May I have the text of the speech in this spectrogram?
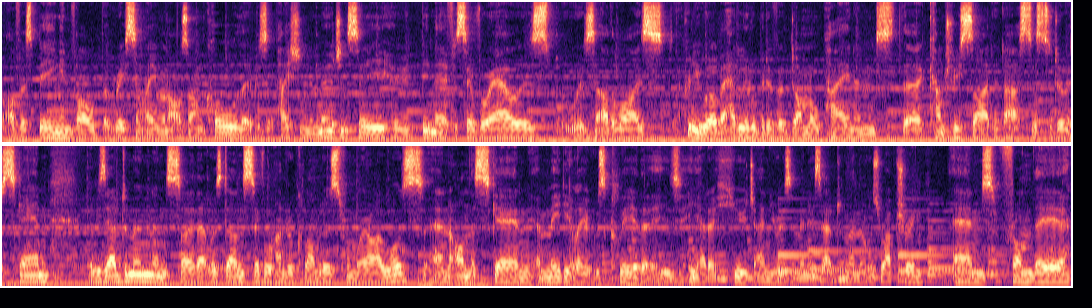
of us being involved, but recently when I was on call there was a patient in emergency who'd been there for several hours, was otherwise pretty well but had a little bit of abdominal pain and the country site had asked us to do a scan of his abdomen and so that was done several hundred kilometres from where I was. And on the scan immediately it was clear that his, he had a huge aneurysm in his abdomen that was rupturing. And from there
